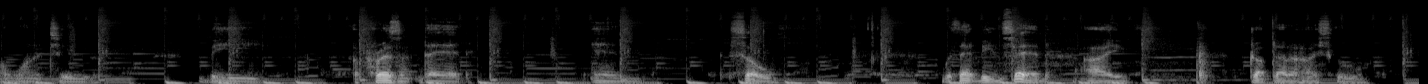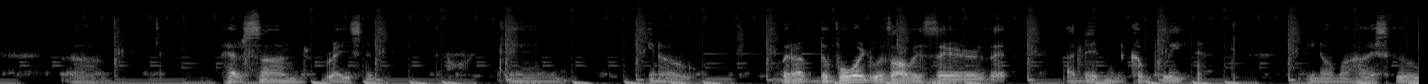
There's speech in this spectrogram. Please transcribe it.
I wanted to be a present dad. And so, with that being said, I dropped out of high school, uh, had a son, raised him, and you know, but uh, the void was always there that I didn't complete, you know, my high school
